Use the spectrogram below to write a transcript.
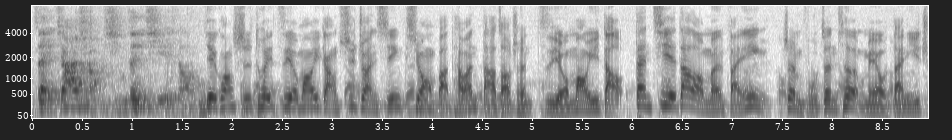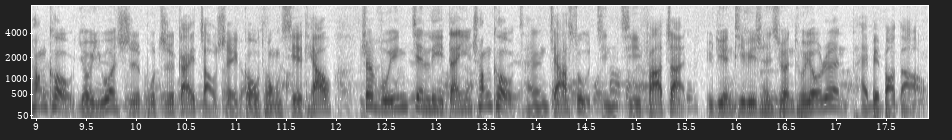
再加强行政协调。叶光石推自由贸易港区转型，希望把台湾打造成自由贸易岛。但企业大佬们反映，政府政策没有单一窗口，有疑问时不知该找谁沟通协调。政府应建立单一窗口，才能加速经济发展。于 D N TV 陈希文图佑任台北报道。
